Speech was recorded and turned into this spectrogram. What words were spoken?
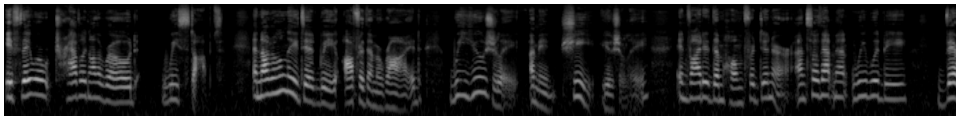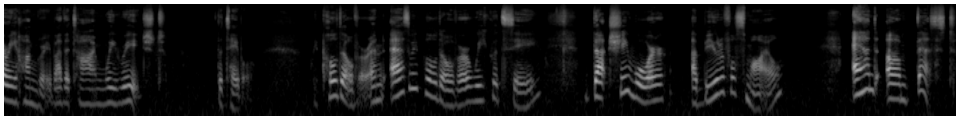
If they were traveling on the road, we stopped. And not only did we offer them a ride, we usually, I mean, she usually, invited them home for dinner. And so that meant we would be very hungry by the time we reached the table. We pulled over, and as we pulled over, we could see that she wore a beautiful smile and a vest.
